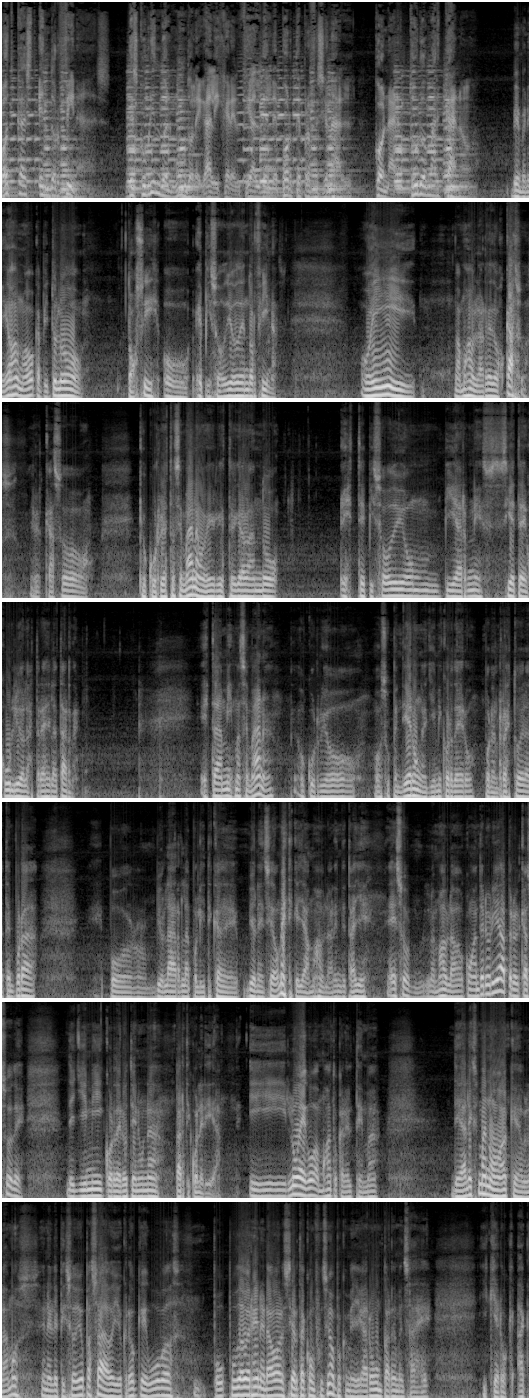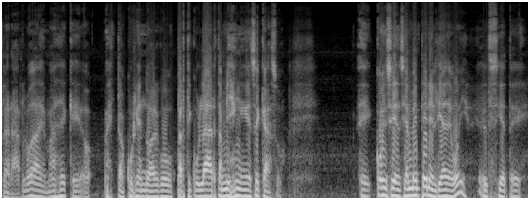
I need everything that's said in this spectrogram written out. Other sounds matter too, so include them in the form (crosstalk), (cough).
Podcast Endorfinas. Descubriendo el mundo legal y gerencial del deporte profesional con Arturo Marcano. Bienvenidos a un nuevo capítulo dosis o episodio de Endorfinas. Hoy vamos a hablar de dos casos. El caso que ocurrió esta semana, hoy estoy grabando este episodio un viernes 7 de julio a las 3 de la tarde. Esta misma semana ocurrió o suspendieron a Jimmy Cordero por el resto de la temporada eh, por violar la política de violencia doméstica. Ya vamos a hablar en detalle eso, lo hemos hablado con anterioridad, pero el caso de, de Jimmy Cordero tiene una particularidad. Y luego vamos a tocar el tema de Alex Manoa que hablamos en el episodio pasado. Yo creo que hubo, pudo haber generado cierta confusión porque me llegaron un par de mensajes y quiero aclararlo, además de que oh, está ocurriendo algo particular también en ese caso. Eh, coincidencialmente en el día de hoy, el 7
